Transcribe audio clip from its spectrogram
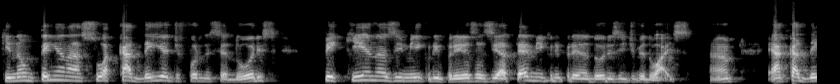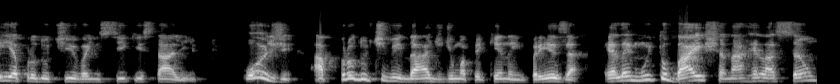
que não tenha na sua cadeia de fornecedores pequenas e microempresas e até microempreendedores individuais. Né? É a cadeia produtiva em si que está ali. Hoje, a produtividade de uma pequena empresa ela é muito baixa na relação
